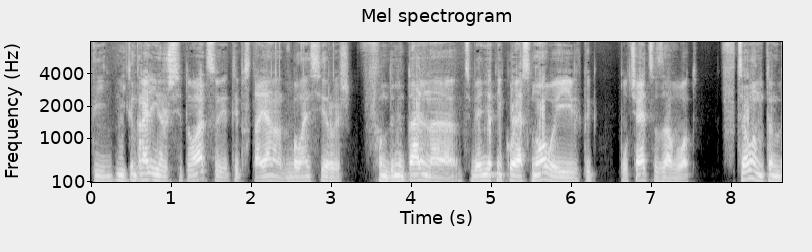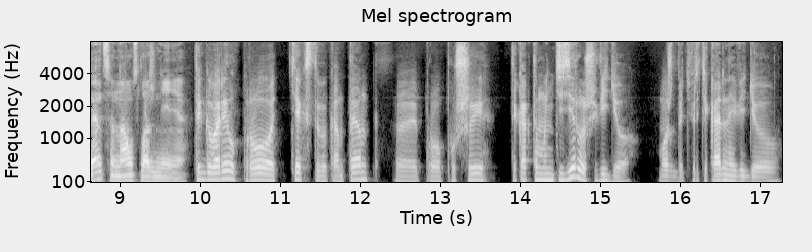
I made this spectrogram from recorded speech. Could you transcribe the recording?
ты не контролируешь ситуацию, и ты постоянно балансируешь. Фундаментально у тебя нет никакой основы, и ты, получается завод. В целом тенденция на усложнение. Ты говорил про текстовый контент, э, про пуши. Ты как-то монетизируешь видео? Может быть, вертикальное видео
